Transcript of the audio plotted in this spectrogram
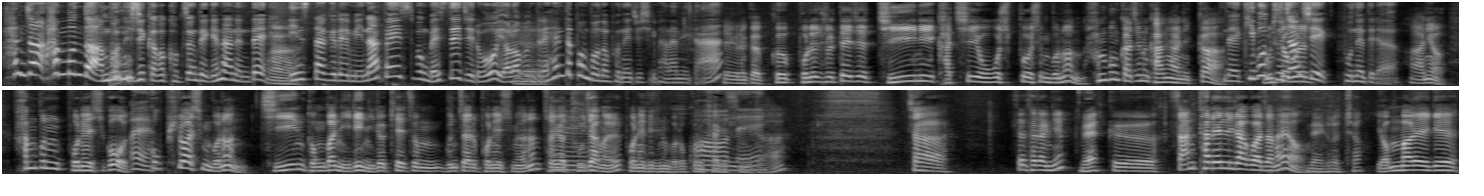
한 장, 한 분도 안 보내실까봐 걱정되긴 하는데, 아. 인스타그램이나 페이스북 메시지로 여러분들의 예. 핸드폰 번호 보내주시기 바랍니다. 네, 그러니까 그 보내주실 때 이제 지인이 같이 오고 싶으신 분은 한 분까지는 가능하니까 네, 기본 두 장씩 보내드려요. 아니요 한 분 보내시고 네. 꼭 필요하신 분은 지인 동반 1인 이렇게 좀 문자를 보내시면은 저희가 네. 두 장을 보내드리는 거로 그렇게 아, 하겠습니다. 자 센터장님 네. 그 산타랠리라고 하잖아요. 네, 그렇죠. 연말에 이게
